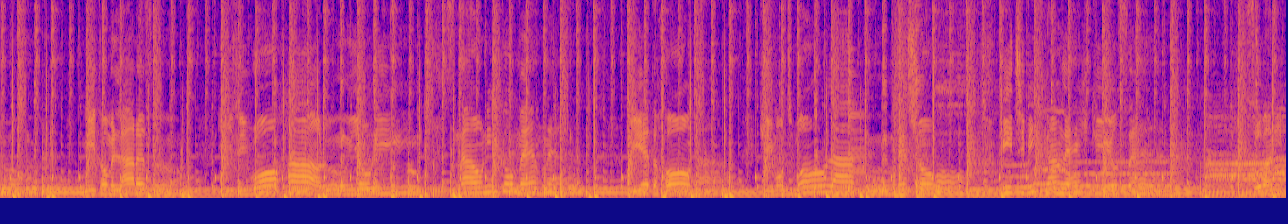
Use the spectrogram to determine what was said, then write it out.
スを認められず意地を張るより素直にごめんね。言えた方が気持ちも楽でしょう。導かれ引き寄せ。そばに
